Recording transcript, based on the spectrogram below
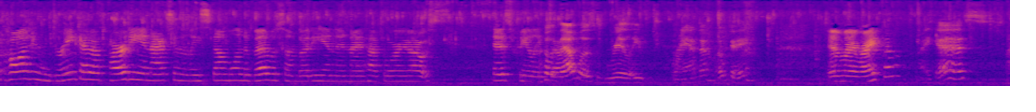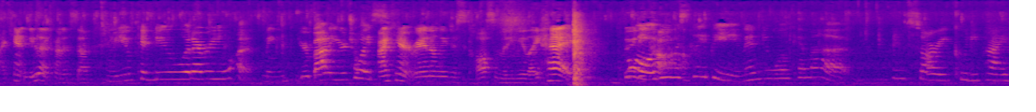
to college and drink at a party and accidentally stumble into bed with somebody, and then I'd have to worry about his feelings. Oh, that was really random. Okay. Am I right though? I guess. I can't do that kind of stuff. You can do whatever you want. I mean, your body, your choice. I can't randomly just call somebody and be like, "Hey, booty oh, call." he was sleeping and you woke him up. I'm sorry, cootie pie.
